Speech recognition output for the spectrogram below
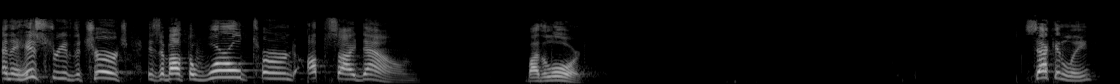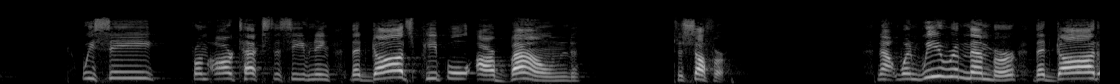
and the history of the church is about the world turned upside down by the Lord. Secondly, we see from our text this evening that God's people are bound to suffer. Now, when we remember that God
